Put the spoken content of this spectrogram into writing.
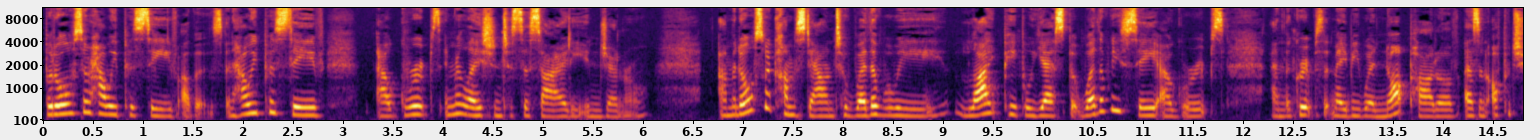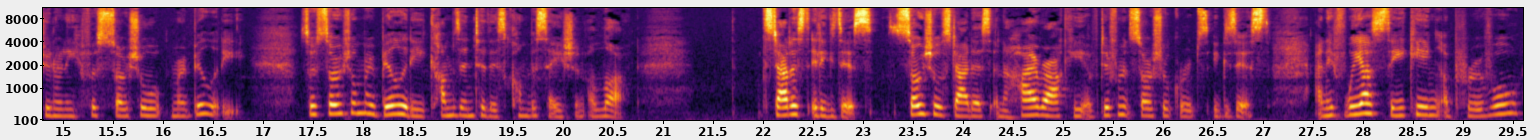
but also how we perceive others and how we perceive our groups in relation to society in general. Um, it also comes down to whether we like people, yes, but whether we see our groups and the groups that maybe we're not part of as an opportunity for social mobility. So, social mobility comes into this conversation a lot. Status, it exists. Social status and a hierarchy of different social groups exists. And if we are seeking approval,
